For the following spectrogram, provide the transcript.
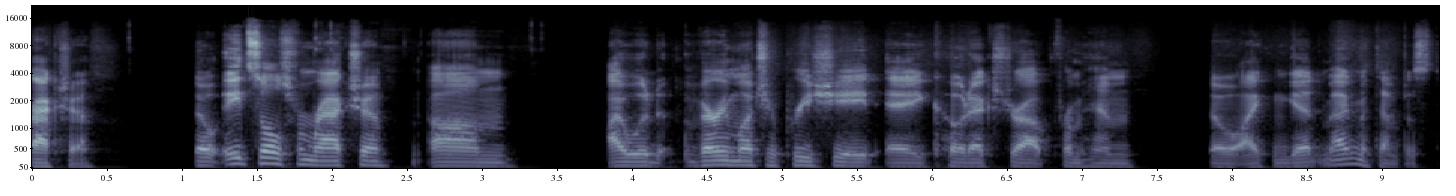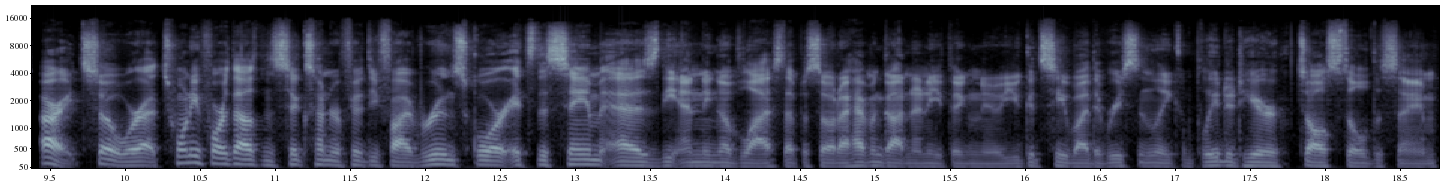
Raksha. So eight souls from Raksha. Um, I would very much appreciate a codex drop from him so I can get Magma Tempest. All right, so we're at 24,655 rune score. It's the same as the ending of last episode. I haven't gotten anything new. You could see by the recently completed here, it's all still the same.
